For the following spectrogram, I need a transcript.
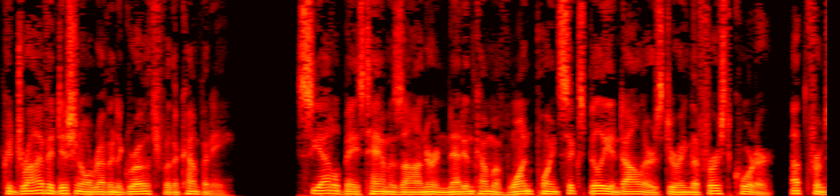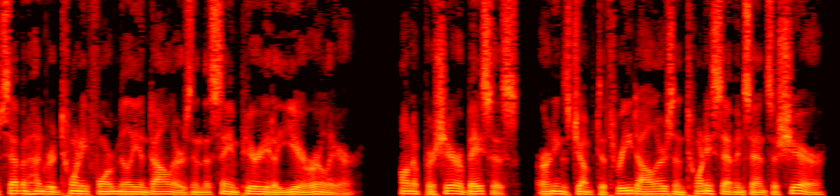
could drive additional revenue growth for the company. Seattle-based Amazon earned net income of $1.6 billion during the first quarter, up from $724 million in the same period a year earlier. On a per-share basis, earnings jumped to $3.27 a share,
